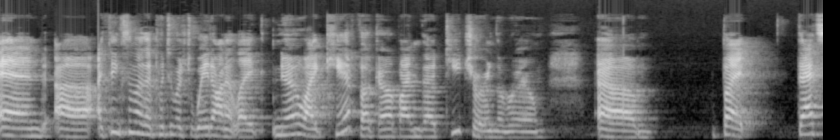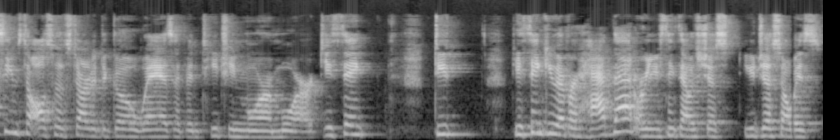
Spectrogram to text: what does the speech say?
and uh, I think sometimes I put too much weight on it. Like, no, I can't fuck up. I'm the teacher in the room. Um, but that seems to also have started to go away as I've been teaching more and more. Do you think? Do you do you think you ever had that, or do you think that was just you just always?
